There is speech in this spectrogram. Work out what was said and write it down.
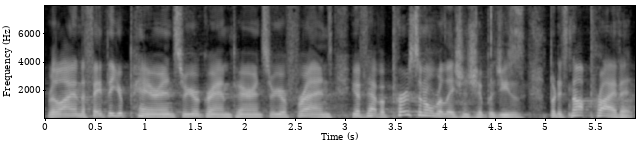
rely on the faith of your parents or your grandparents or your friends. You have to have a personal relationship with Jesus, but it's not private.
